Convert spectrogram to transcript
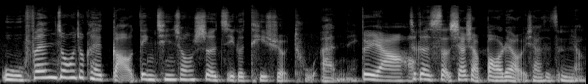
五分钟就可以搞定，轻松设计一个 T 恤图案呢。对呀、啊，这个小小小爆料一下是怎么样？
